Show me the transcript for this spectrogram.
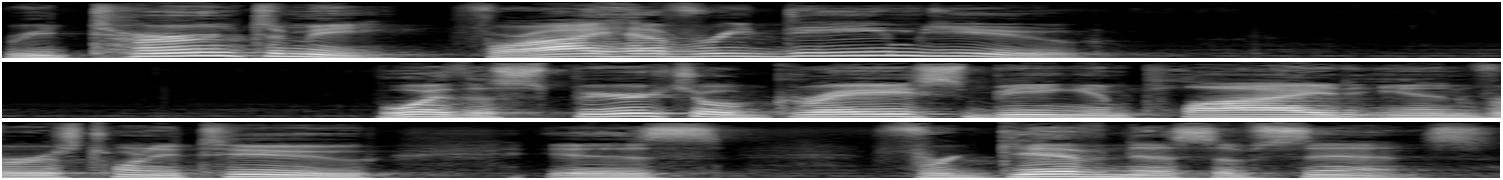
Return to me, for I have redeemed you. Boy, the spiritual grace being implied in verse 22 is forgiveness of sins.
